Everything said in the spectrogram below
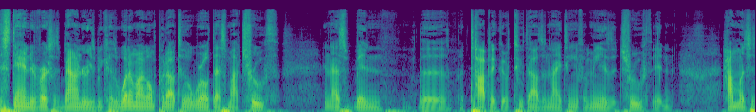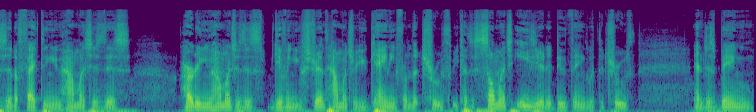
the standard versus boundaries. Because what am I going to put out to the world that's my truth? And that's been the the topic of 2019 for me is the truth and how much is it affecting you? How much is this hurting you? How much is this giving you strength? How much are you gaining from the truth? Because it's so much easier to do things with the truth and just being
